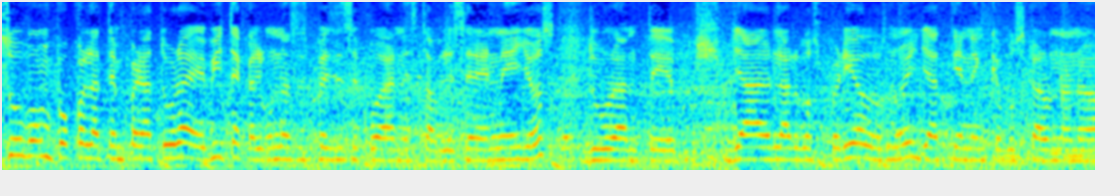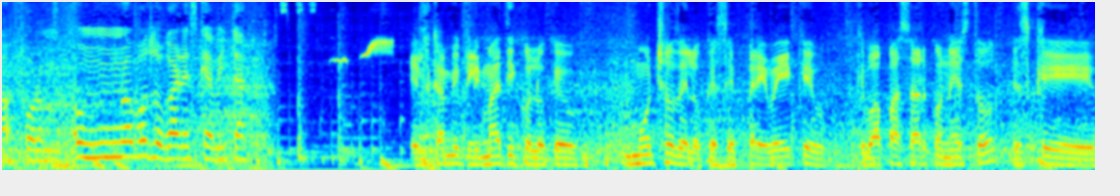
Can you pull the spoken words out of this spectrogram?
suba un poco la temperatura evita que algunas especies se puedan establecer en ellos durante pues, ya largos periodos, ¿no? Y ya tienen que buscar una nueva forma, nuevos lugares que habitar el cambio climático, lo que mucho de lo que se prevé que, va a pasar con esto es que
